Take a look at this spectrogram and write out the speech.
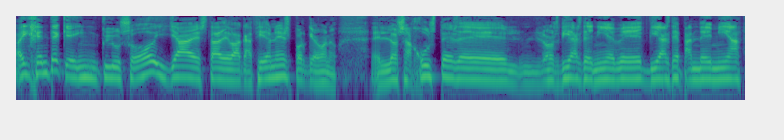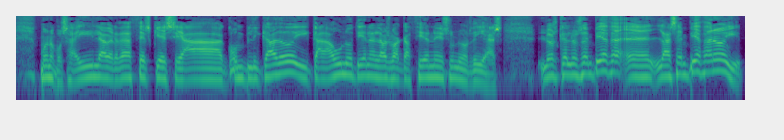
Hay gente que incluso hoy ya está de vacaciones, porque, bueno, los ajustes de los días de nieve, días de pandemia, bueno, pues ahí la verdad es que se ha complicado y cada uno tiene las vacaciones unos días. Los que los empieza, eh, las empiezan hoy,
